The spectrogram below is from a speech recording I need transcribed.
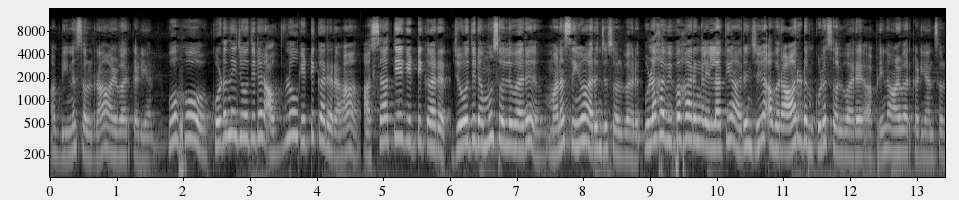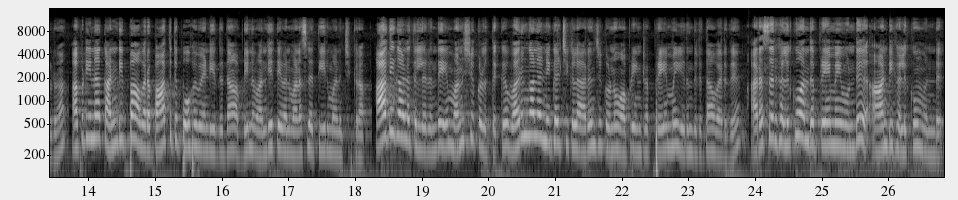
அப்படின்னு சொல்றான் ஆழ்வார்க்கடியான். ஓஹோ குழந்தை ஜோதிடர் அவ்வளோ கெட்டிக்காரரா? அசாத்திய கெட்டிக்காரர். ஜோதிடமும் சொல்லுவாரு மனசையும் அறிஞ்சு சொல்வாரு. உலக விவகாரங்கள் எல்லாத்தையும் அறிஞ்சு அவர் ஆருடம் கூட சொல்வாரு அப்படின்னு ஆழ்வார்க்கடியான் சொல்றான். அப்படின்னா கண்டிப்பா அவரை பார்த்துட்டு போக வேண்டியதுதான் அப்படின்னு வந்தியத்தேவன் மனசுல தீர்மானிச்சுக்கிறான். ஆதி காலத்துல இருந்தே மனுஷ குலத்துக்கு வருங்கால நிகழ்ச்சிகளை அறிஞ்சுக்கணும் அப்படின்ற பிரேமை இருந்துட்டு தான் வருது. அரசர்களுக்கும் அந்த பிரேமை உண்டு ஆண்டிகளுக்கும் உண்டு.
